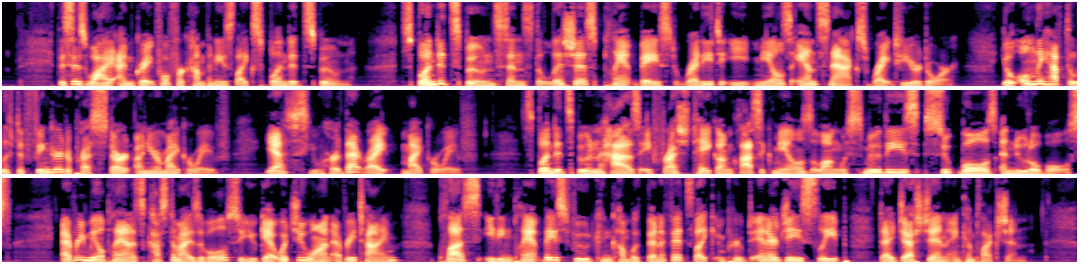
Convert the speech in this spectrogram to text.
This is why I'm grateful for companies like Splendid Spoon. Splendid Spoon sends delicious, plant based, ready to eat meals and snacks right to your door. You'll only have to lift a finger to press start on your microwave. Yes, you heard that right microwave. Splendid Spoon has a fresh take on classic meals along with smoothies, soup bowls, and noodle bowls. Every meal plan is customizable so you get what you want every time. Plus, eating plant based food can come with benefits like improved energy, sleep, digestion, and complexion.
